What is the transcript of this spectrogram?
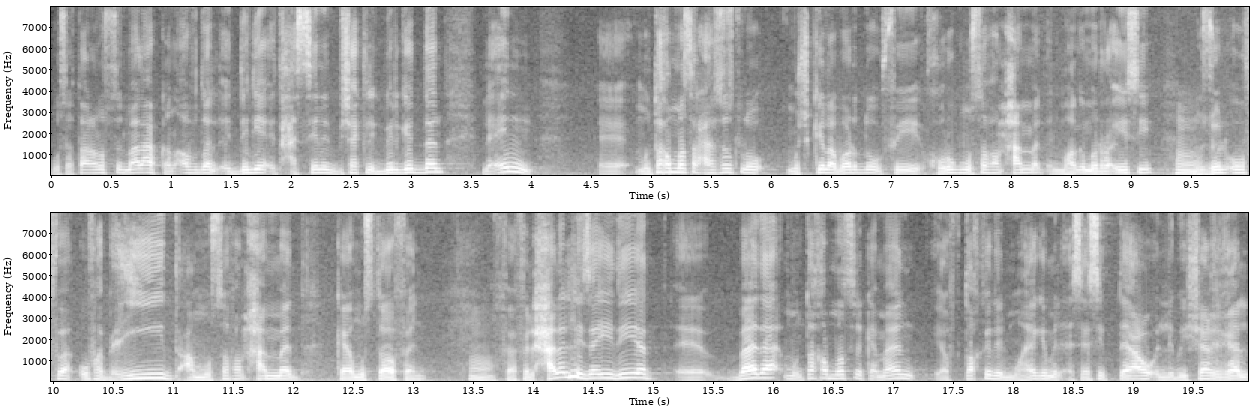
وسيطرة على نص الملعب كان أفضل الدنيا اتحسنت بشكل كبير جدا. لأن آه، منتخب مصر حاسس له مشكلة برضو في خروج مصطفى محمد المهاجم الرئيسي نزول أوفا. أوفا بعيد عن مصطفى محمد كمستوى فني. ففي الحالة اللي زي ديت آه، بدأ منتخب مصر كمان يفتقد المهاجم الأساسي بتاعه اللي بيشغل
